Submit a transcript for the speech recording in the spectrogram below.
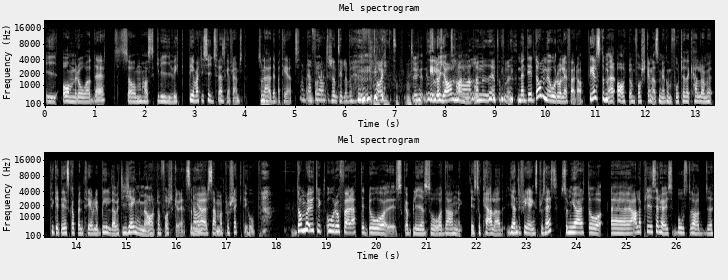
i området som har skrivit, det har varit i Sydsvenska främst, som det här har debatterats. Och därför har jag inte känt till överhuvudtaget. Du är illojal Malmöbo. Men det de är oroliga för då, dels de här 18 forskarna som jag kommer fortsätta kalla dem, tycker att det skapar en trevlig bild av ett gäng med 18 forskare som Ja. gör samma projekt ihop. De har uttryckt oro för att det då ska bli en sådan så kallad gentrifieringsprocess som gör att då eh, alla priser höjs, bostad,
